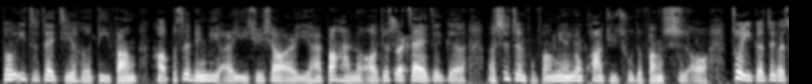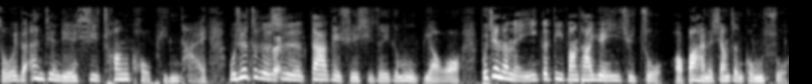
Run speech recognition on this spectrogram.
都一直在结合地方，好，不是邻里而已，学校而已，还包含了哦，就是在这个呃市政府方面，用跨局处的方式哦，做一个这个所谓的案件联系窗口平台。我觉得这个是大家可以学习的一个目标哦，不见得每一个地方他愿意去做哦，包含了乡镇公所，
